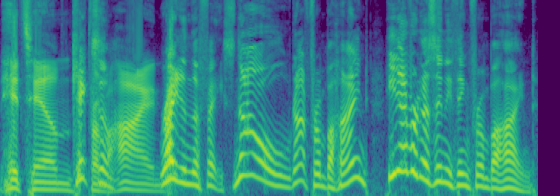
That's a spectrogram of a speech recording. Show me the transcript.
hits him Kicks from him behind right in the face. No, not from behind. He never does anything from behind.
